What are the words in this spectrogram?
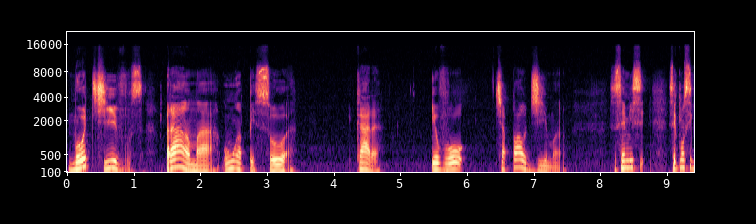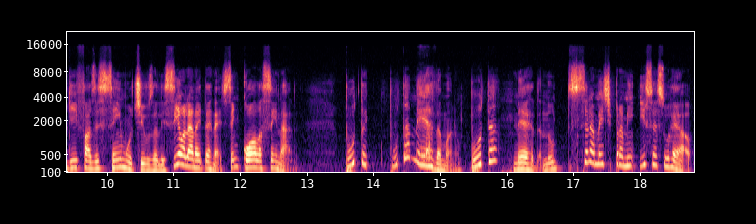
motivos para amar uma pessoa, cara, eu vou te aplaudir, mano. Se você, me, se você conseguir fazer 100 motivos ali, sem olhar na internet, sem cola, sem nada. Puta, puta merda, mano. Puta merda. Não, sinceramente, para mim, isso é surreal.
